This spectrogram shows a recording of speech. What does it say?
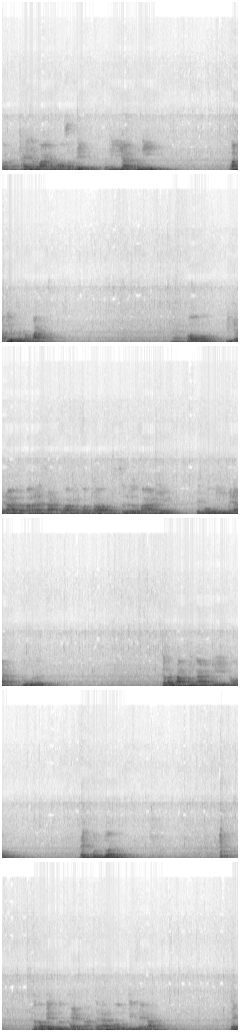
ก็ใช้ทั้งวายของพ่อสมเด็จพระจิยาพุนีวัดเดียวท่านก็ไปนะพอพวกพิจารณาสมณศักดิ์ความมีความชอบเสนอมานี่เป็นโมมีไม่ได้ รู้เลย แล้วก็ทำให้งานนี้เข้า ได้ผลด้วย แล้วก็เป็นฝึกแผ่นมาฉะนั้นผมจึงได้รับแต่ง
